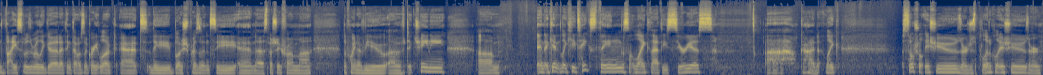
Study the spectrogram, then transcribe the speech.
Vice was really good. I think that was a great look at the Bush presidency, and uh, especially from uh, the point of view of Dick Cheney. Um, and again, like he takes things like that, these serious, uh, God, like social issues or just political issues or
